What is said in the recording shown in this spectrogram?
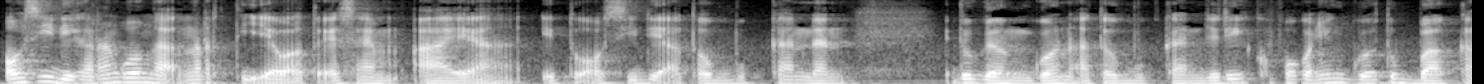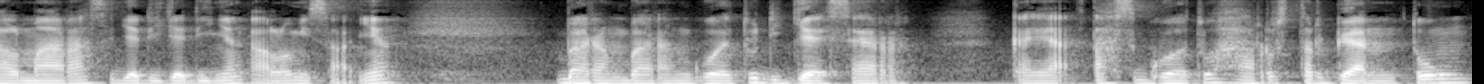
OCD karena gue nggak ngerti ya waktu SMA ya itu OCD atau bukan dan itu gangguan atau bukan. Jadi pokoknya gue tuh bakal marah sejadi-jadinya kalau misalnya barang-barang gue itu digeser. Kayak tas gue tuh harus tergantung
